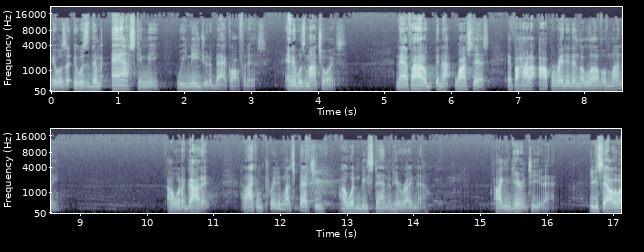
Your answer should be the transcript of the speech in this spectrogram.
It was, it was them asking me, we need you to back off of this. And it was my choice. Now, if I had, been, watch this, if I had operated in the love of money, I would have got it. And I can pretty much bet you I wouldn't be standing here right now. I can guarantee you that. You can say all the way,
